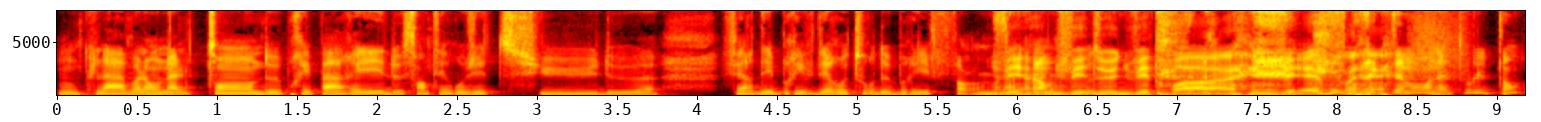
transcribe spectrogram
Donc là, voilà, on a le temps de préparer, de s'interroger dessus, de faire des briefs, des retours de briefs. une V1, une V2, une V3, une VF. Exactement, on a tout le temps.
